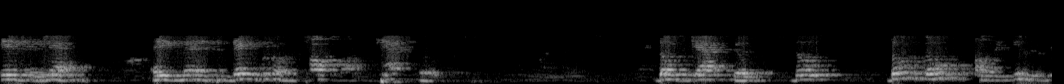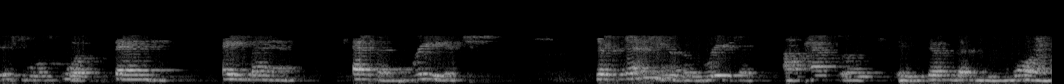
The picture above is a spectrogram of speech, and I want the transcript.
in the gap. Amen. Today we're going to talk about gap fillers. Those gap fillers, those, those, those are the individuals who are standing, amen, as a bridge. They're standing as a bridge, and our pastor is definitely one,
